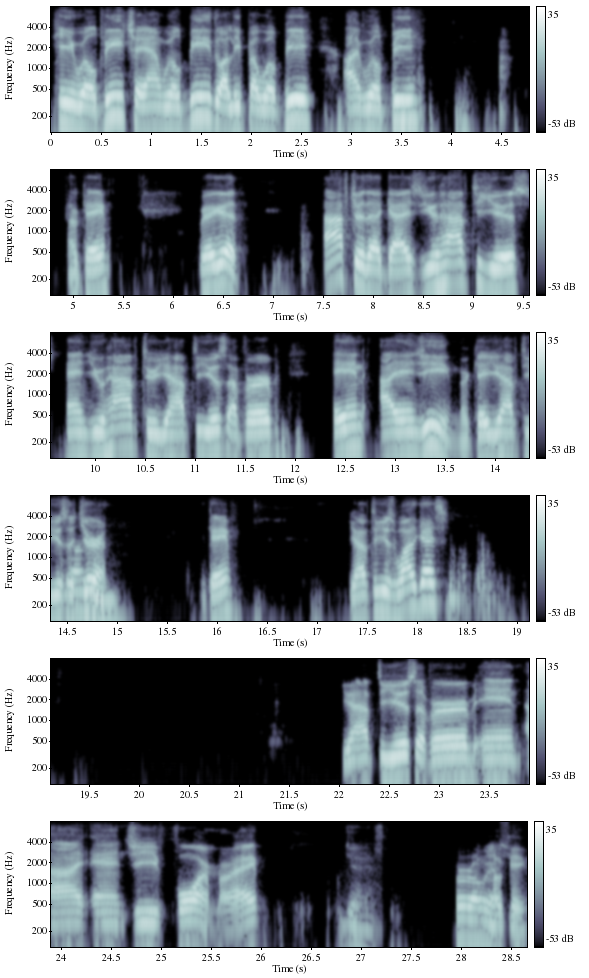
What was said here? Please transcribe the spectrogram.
he will be, Cheyenne will be, Dua Lipa will be, I will be. Okay, very good. After that, guys, you have to use and you have to you have to use a verb in ing. Okay, you have to use a gerund. Okay. You have to use what, guys? You have to use a verb in ing form, all right? Yes. Okay.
